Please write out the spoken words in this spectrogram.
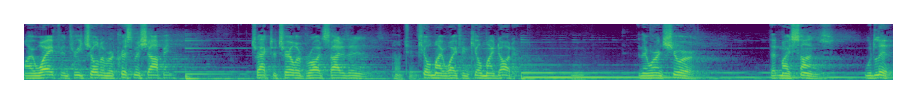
My wife and three children were Christmas shopping. Tractor trailer broadsided it and Oh, killed my wife and killed my daughter. And they weren't sure that my sons would live.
